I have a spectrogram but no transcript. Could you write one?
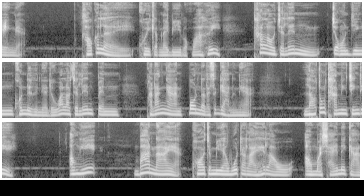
เองเนี่ยเขาก็เลยคุยกับนาย B บอกว่าเฮ้ยถ้าเราจะเล่นโจรยิงคนอื่นเนี่ยหรือว่าเราจะเล่นเป็น พนักงงานป้นอะไรสักอย่างหนึ่งเนี่ย เราต้องทำจริง ๆดิเอางี้บ้านนายอะพอจะมีอาวุธอะไรให้เราเอามาใช้ในการ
